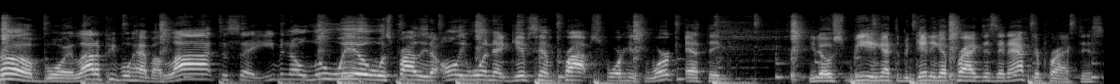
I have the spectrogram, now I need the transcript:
Oh boy, a lot of people have a lot to say. Even though Lou Will was probably the only one that gives him props for his work ethic, you know, being at the beginning of practice and after practice,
